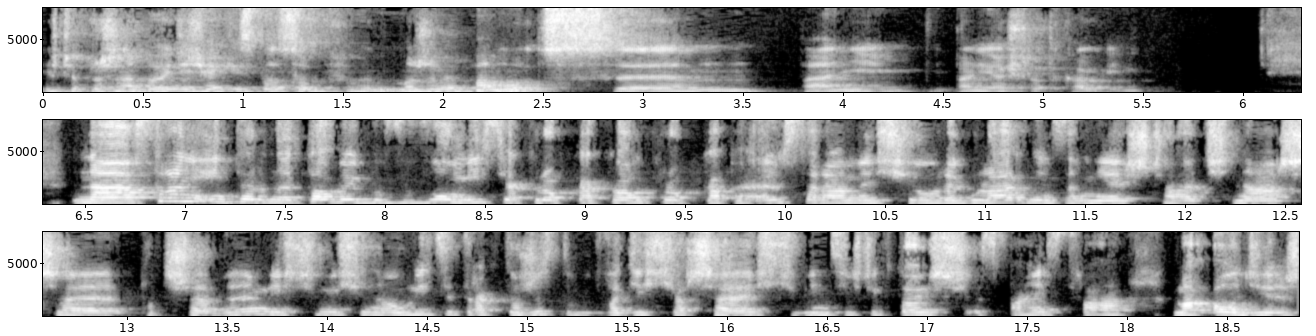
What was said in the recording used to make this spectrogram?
Jeszcze proszę nam powiedzieć, w jaki sposób możemy pomóc Pani, Pani ośrodkowi. Na stronie internetowej www.misja.com.pl staramy się regularnie zamieszczać nasze potrzeby. Mieścimy się na ulicy Traktorzystów 26, więc jeśli ktoś z Państwa ma odzież,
